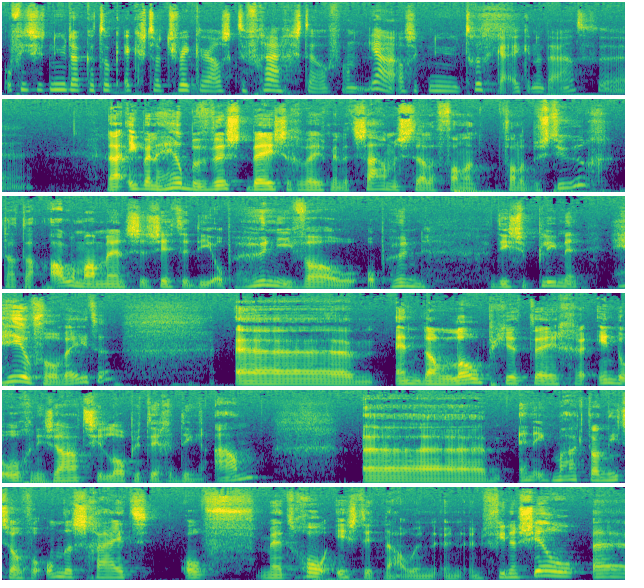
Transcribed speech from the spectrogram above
Of is het nu dat ik het ook extra trigger als ik de vraag stel van... Ja, als ik nu terugkijk inderdaad... Uh... Nou, ik ben heel bewust bezig geweest met het samenstellen van het, van het bestuur. Dat er allemaal mensen zitten die op hun niveau, op hun discipline heel veel weten. Uh, en dan loop je tegen, in de organisatie loop je tegen dingen aan. Uh, en ik maak dan niet zoveel onderscheid of met, goh, is dit nou een, een, een financieel uh,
